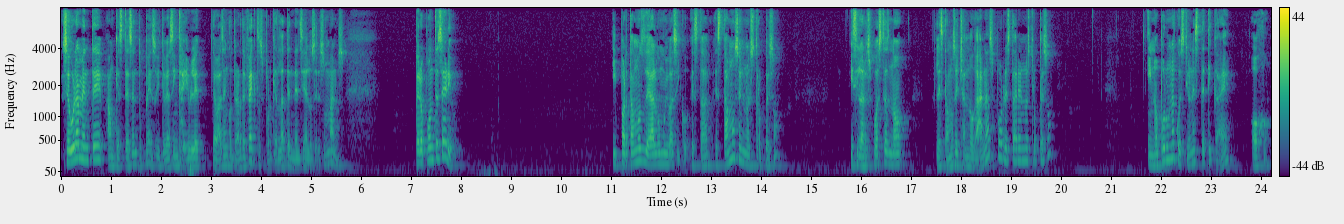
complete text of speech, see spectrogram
Seguramente, aunque estés en tu peso y te veas increíble, te vas a encontrar defectos, porque es la tendencia de los seres humanos. Pero ponte serio. Y partamos de algo muy básico. ¿Está, ¿Estamos en nuestro peso? Y si la respuesta es no, ¿le estamos echando ganas por estar en nuestro peso? Y no por una cuestión estética, ¿eh? Ojo.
